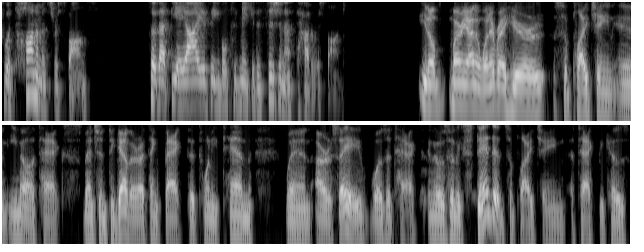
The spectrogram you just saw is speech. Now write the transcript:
to autonomous response so that the AI is able to make a decision as to how to respond. You know, Mariana, whenever I hear supply chain and email attacks mentioned together, I think back to 2010 when RSA was attacked, and it was an extended supply chain attack because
